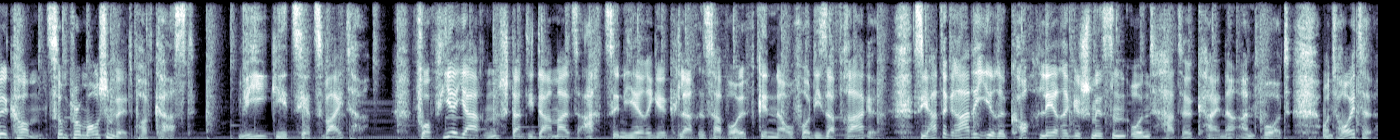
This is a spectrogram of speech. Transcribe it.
willkommen zum Promotion Welt Podcast. Wie geht's jetzt weiter? Vor vier Jahren stand die damals 18-jährige Clarissa Wolf genau vor dieser Frage. Sie hatte gerade ihre Kochlehre geschmissen und hatte keine Antwort. Und heute,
